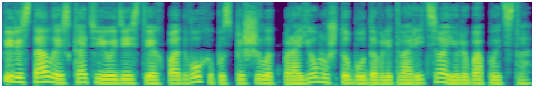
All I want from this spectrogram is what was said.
перестала искать в его действиях подвох и поспешила к проему, чтобы удовлетворить свое любопытство.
